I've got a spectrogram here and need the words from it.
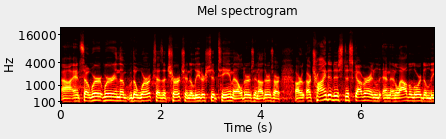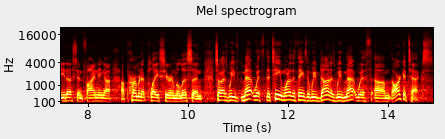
Uh, and so we're, we're in the, the works as a church and a leadership team, elders and others are, are, are trying to just discover and, and, and, allow the Lord to lead us in finding a, a permanent place here in Melissa. And so as we've met with the team, one of the things that we've done is we've met with um, architects.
